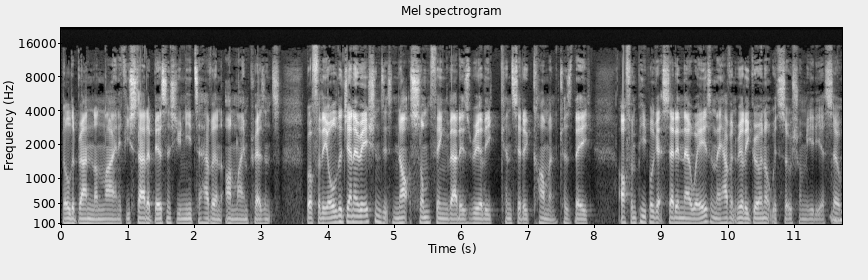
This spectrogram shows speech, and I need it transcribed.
build a brand online. If you start a business, you need to have an online presence. But for the older generations, it's not something that is really considered common because they often people get set in their ways and they haven't really grown up with social media. So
